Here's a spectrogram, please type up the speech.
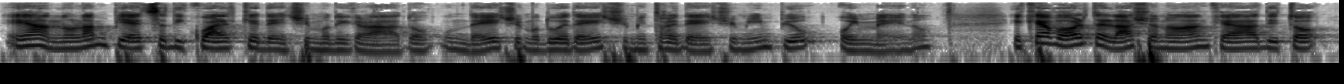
e hanno l'ampiezza di qualche decimo di grado, un decimo, due decimi, tre decimi in più o in meno, e che a volte lasciano anche adito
